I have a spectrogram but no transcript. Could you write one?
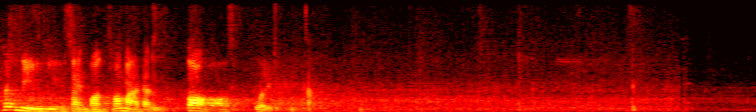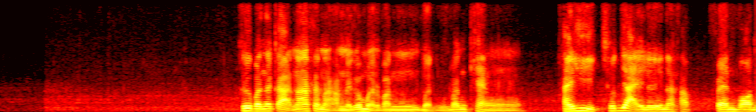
เริ่มมีแฟนบอลเข้ามากันก็พอสมควรครับคือบรรยากาศหน้าสนามเนี่ยก็เหมือนวันเหมือนวันแข่งไทยลีกชุดใหญ่เลยนะครับ แฟนบอล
